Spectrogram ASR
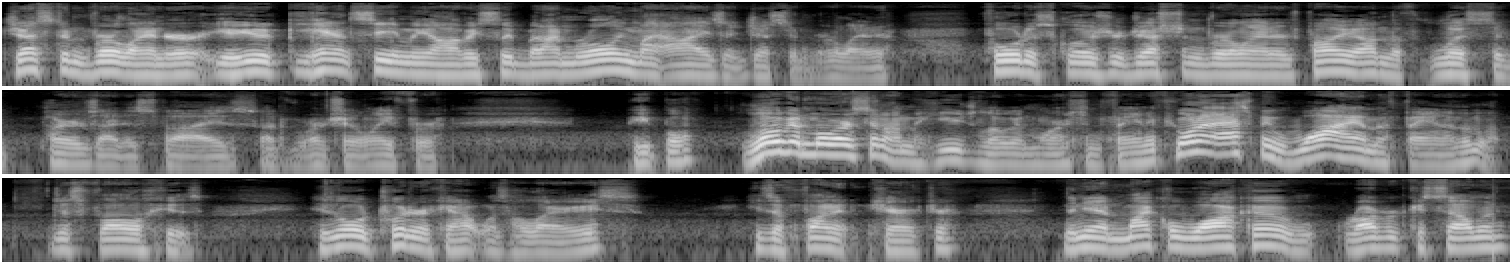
Justin Verlander. You, you can't see me, obviously, but I'm rolling my eyes at Justin Verlander. Full disclosure, Justin Verlander is probably on the list of players I despise, unfortunately, for people. Logan Morrison, I'm a huge Logan Morrison fan. If you want to ask me why I'm a fan of him, just follow his his old Twitter account was hilarious. He's a fun character. Then you had Michael Wacha, Robert Gsellman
